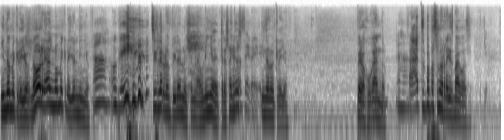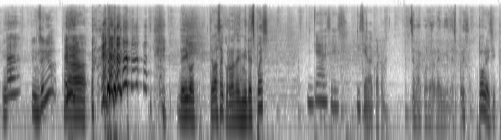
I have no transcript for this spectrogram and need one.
Y no me creyó. No, real, no me creyó el niño. Ah, ok. Sí le rompí la ilusión a un niño de tres años y no me creyó. Pero jugando. Ajá. Ah, tus papás son los Reyes Magos. Ah, ¿En serio? No. le digo, ¿te vas a acordar de mí después? ya sé. Y se va a acordar. Se va a acordar de mí después. Pobrecito.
